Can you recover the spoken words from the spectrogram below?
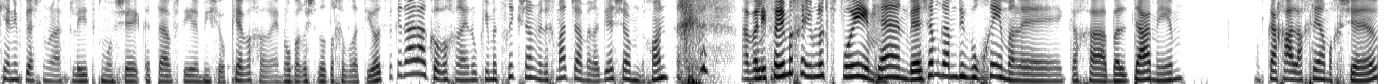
כן נפגשנו להקליט, כמו שכתבתי למי שעוקב אחרינו ברשתות החברתיות, וכדאי לעקוב אחרינו, כי מצחיק שם ונחמד שם, מרגש שם, נכון? אבל לפעמים החיים לא צפויים. כן, ויש שם גם דיווחים על אה, ככה בלת"מים. אז ככה הלך לי המחשב.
